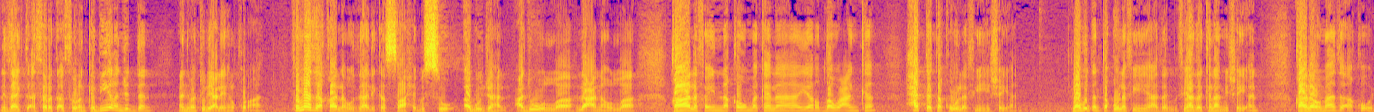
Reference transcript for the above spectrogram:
لذلك تأثر تأثرا كبيرا جدا عندما تلي عليه القرآن. فماذا قال له ذلك الصاحب السوء أبو جهل؟ عدو الله لعنه الله. قال فإن قومك لا يرضوا عنك حتى تقول فيه شيئا. لابد أن تقول فيه هذا في هذا الكلام شيئا. قال وماذا أقول؟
